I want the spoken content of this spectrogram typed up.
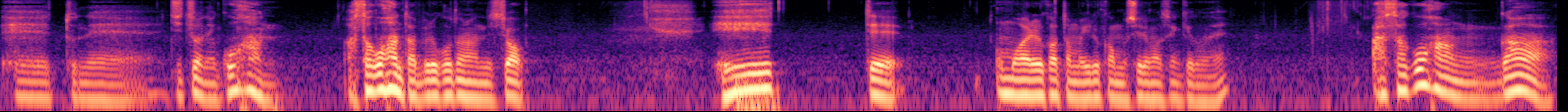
えー、っとね実はねご飯朝ごはん食べることなんですよ。えーって思われる方もいるかもしれませんけどね朝ごはんが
